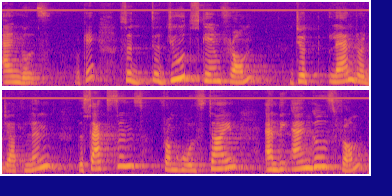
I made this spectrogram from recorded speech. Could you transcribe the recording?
Angles. Okay. So, the Jutes came from Jutland or Jutland, the Saxons from Holstein and the Angles from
